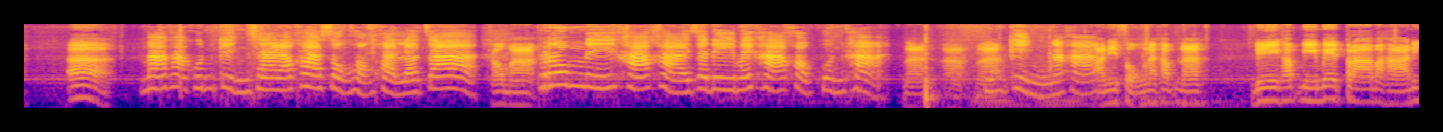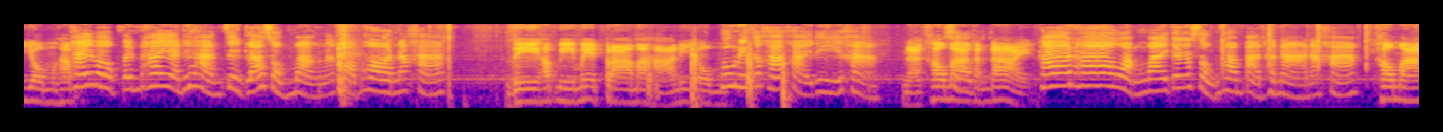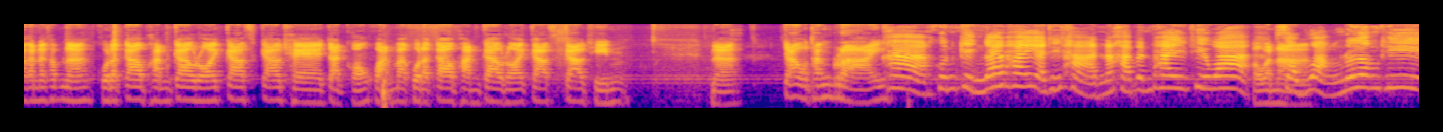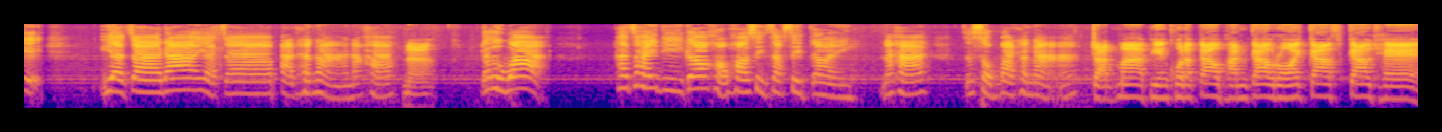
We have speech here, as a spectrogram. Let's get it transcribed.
เออ มาค่ะคุณกิ่งแชร์แล้วค่ะ ส่งของขวัญแล้วจ้า เข้ามา พรุ่งนี้ค้าขายจะดีไหมคะขอบคุณค่ะ นะ อะนะคุณกิ่งนะคะ อันนี้สงส์นะครับนะ ดีครับมีเมตตามหานิยมครับ ไพ่บอกเป็นไพ่อธิษฐานจิตแล้วสมหวังนะ ขอพรนะคะ ดีครับมีเมตตามหานิยมพรุ่งนี้ก็ค้าขายดีค่ะ นะเข้ามากันได้ ถ้าถ้าหวังไว้ก็จะสมความปรารถนานะคะ เข้ามากันนะครับนะคนละ9,999 แชร์ จัดของขวัญมาคนละ9,999 ชิ้น นะ เจ้าทั้งหลาย ค่ะ คุณกิ่งได้ไพ่อธิษฐานนะคะ เป็นไพ่ที่ว่าภาวนาสมหวังเรื่องที่อยากจะได้อยากจะปรารถนานะคะ นะ ก็คือว่าถ้าจะให้ดีก็ขอพรสิ่งศักดิ์สิทธิ์หน่อยนะคะ จะสมปรารถนา จัดมาเพียงคนละ 9,999 แชร์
